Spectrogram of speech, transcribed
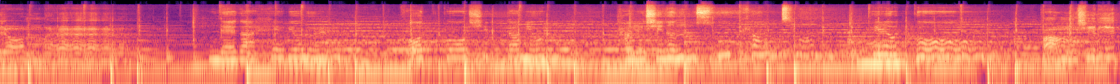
되었네. 내가 해변을 걷고 싶다면 당신은 소 평손 되었고 당신이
